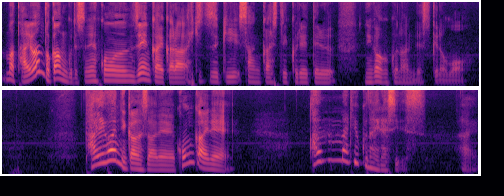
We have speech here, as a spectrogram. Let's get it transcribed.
まあ、台湾と韓国ですね。この前回から引き続き参加してくれてる2カ国なんですけども。台湾に関してはね、今回ね、あんまり良くないらしいです。はい。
